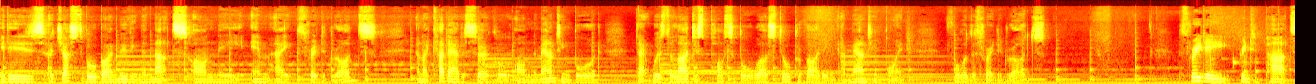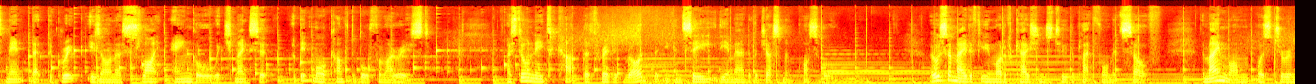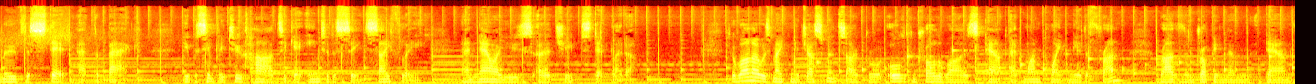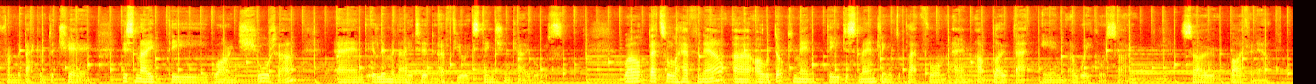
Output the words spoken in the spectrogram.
It is adjustable by moving the nuts on the M8 threaded rods, and I cut out a circle on the mounting board that was the largest possible while still providing a mounting point for the threaded rods. 3D printed parts meant that the grip is on a slight angle which makes it a bit more comfortable for my wrist. I still need to cut the threaded rod but you can see the amount of adjustment possible. I also made a few modifications to the platform itself. The main one was to remove the step at the back. It was simply too hard to get into the seat safely and now I use a cheap step ladder. So while I was making adjustments, I brought all the controller wires out at one point near the front rather than dropping them down from the back of the chair. This made the wiring shorter and eliminated a few extension cables. Well, that's all I have for now. Uh, I will document the dismantling of the platform and upload that in a week or so. So, bye for now.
